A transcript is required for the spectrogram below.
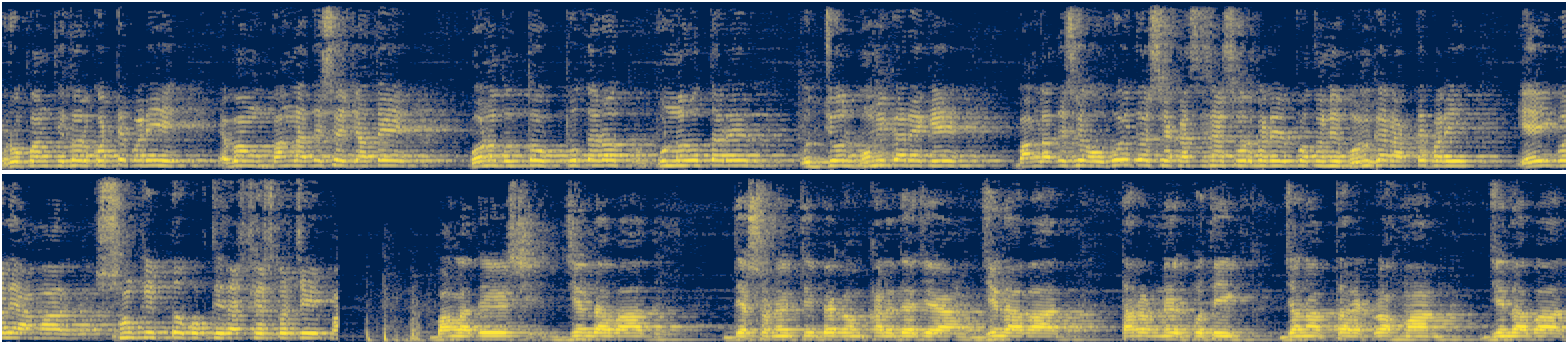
রূপান্তরিত করতে পারি এবং বাংলাদেশে যাতে গণতন্ত্র পুনরুদ্ধার- পুনরুদ্ধারের উজ্জ্বল ভূমিকা রেখে বাংলাদেশে অবৈধ শেখ হাসিনা সরকারের পতনে ভূমিকা রাখতে পারি, এই বলে আমার সংক্ষিপ্ত বক্তৃতা শেষ করছি। বাংলাদেশ জিন্দাবাদ। দেশনেত্রী বেগম খালেদা জিয়া জিন্দাবাদ। তারণ্যের প্রতীক জনাব তারেক রহমান জিন্দাবাদ।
